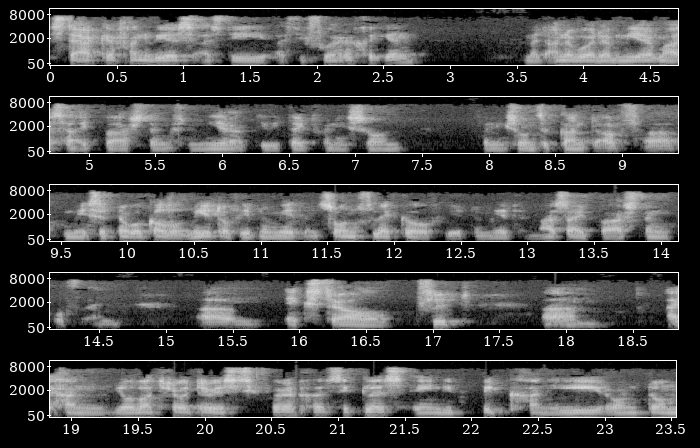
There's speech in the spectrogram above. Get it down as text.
sterker gaan wees as die as die vorige een. Met ander woorde meer massa uitbarstings, meer aktiwiteit van die son van die son se kant af. Uh, mense het nou ook al meet of jy nou meet in sonvlekke of jy nou meet in massa uitbarsting of in ehm um, ekstra vloed. Ehm um, hy gaan heelwat groter wees as die vorige siklus en die piek gaan hier rondom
